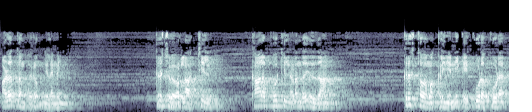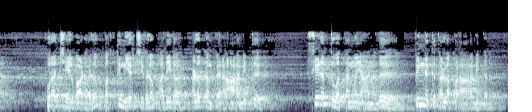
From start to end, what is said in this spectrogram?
அழுத்தம் பெறும் நிலைமை. திருச்சபை வரலாற்றில் காலப்போக்கில் நடந்தது இதுதான். கிறிஸ்தவ மக்களின் எண்ணிக்கை கூட கூட புறச் செயல்பாடுகளும் பக்தி முயற்சிகளும் அதிக அழுத்தம் பெற ஆரம்பித்து சீடத்துவ தன்மையானது பின்னுக்கு தள்ளப்பட ஆரம்பித்தது.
